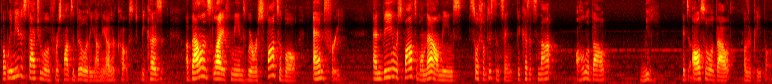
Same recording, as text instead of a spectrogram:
but we need a Statue of Responsibility on the other coast because a balanced life means we're responsible and free. And being responsible now means social distancing because it's not all about me, it's also about other people.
